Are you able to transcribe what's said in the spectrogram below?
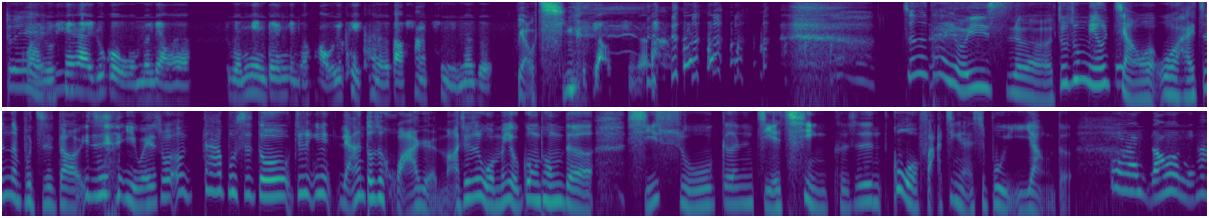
对，假如现在如果我们两个这个面对面的话，我就可以看得到上次你那个表情的表情了。真的太有意思了，猪猪没有讲我，我还真的不知道，一直以为说，嗯，大家不是都就是因为两岸都是华人嘛，就是我们有共通的习俗跟节庆，可是过法竟然是不一样的。对啊，然后你看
